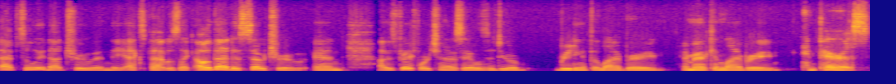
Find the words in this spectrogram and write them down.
absolutely not true. And the expat was like, oh, that is so true. And I was very fortunate I was able to do a reading at the library, American Library in Paris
